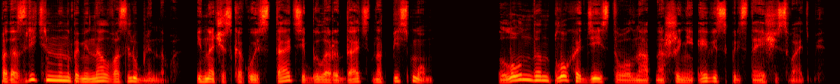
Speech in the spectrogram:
подозрительно напоминал возлюбленного, иначе с какой стати было рыдать над письмом. Лондон плохо действовал на отношения Эвис к предстоящей свадьбе.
